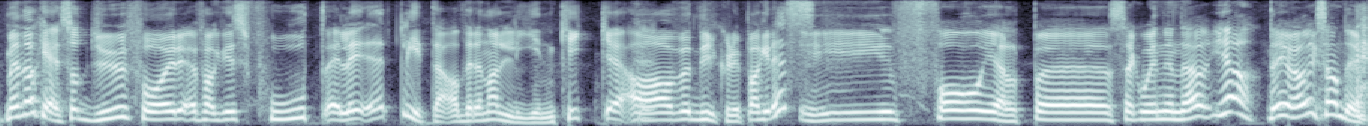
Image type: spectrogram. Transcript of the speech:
Men ok, Så du får faktisk fot, eller et lite adrenalinkick av nyklippa gress? I- For å hjelpe Segwin inn der? Ja, det gjør jeg, Sandeep.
